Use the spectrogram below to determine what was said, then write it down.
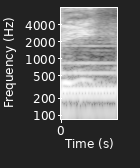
see.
